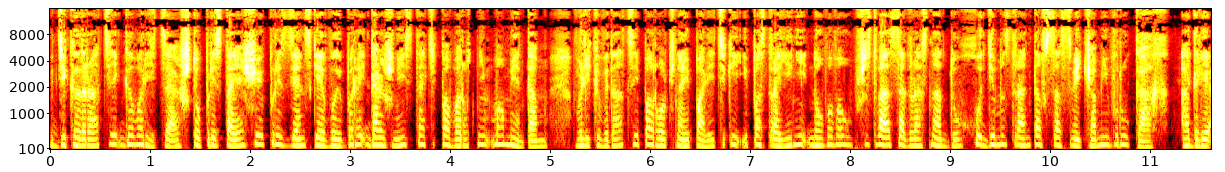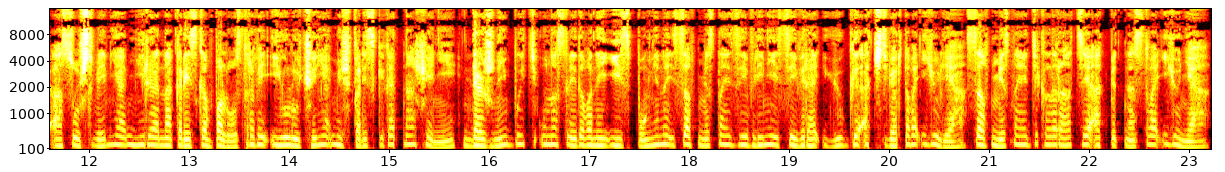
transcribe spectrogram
В декларации говорится, что предстоящие президентские выборы выборы должны стать поворотным моментом в ликвидации порочной политики и построении нового общества согласно духу демонстрантов со свечами в руках. А для осуществления мира на Корейском полуострове и улучшения межкорейских отношений должны быть унаследованы и исполнены совместное заявление Севера и Юга от 4 июля, совместная декларация от 15 июня,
